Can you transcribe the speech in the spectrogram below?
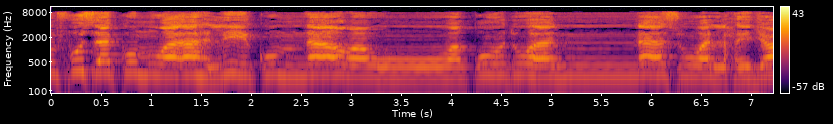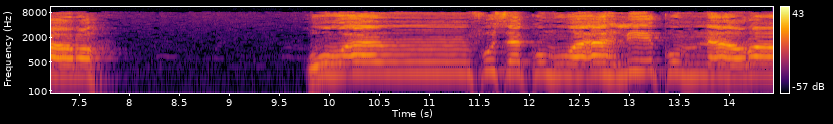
أنفسكم وأهليكم نارا وقودها الناس والحجارة. قوا أنفسكم وأهليكم نارا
